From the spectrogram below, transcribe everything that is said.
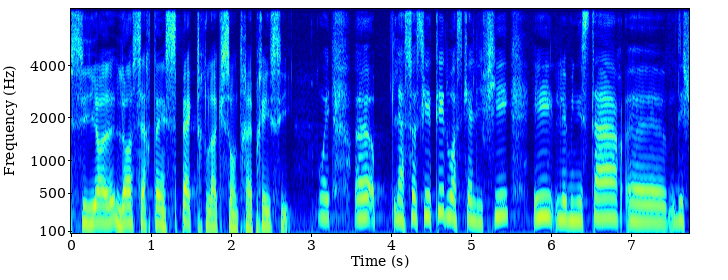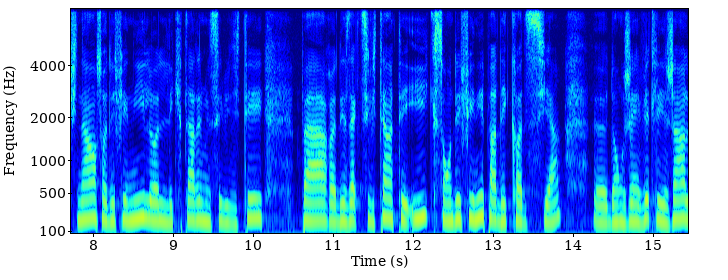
s'il y a là certains spectres là, qui sont très précis? Oui. Euh, la société doit se qualifier et le ministère euh, des Finances a défini les critères d'admissibilité par des activités en TI qui sont définies par des codiciens. Euh, donc, j'invite les gens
